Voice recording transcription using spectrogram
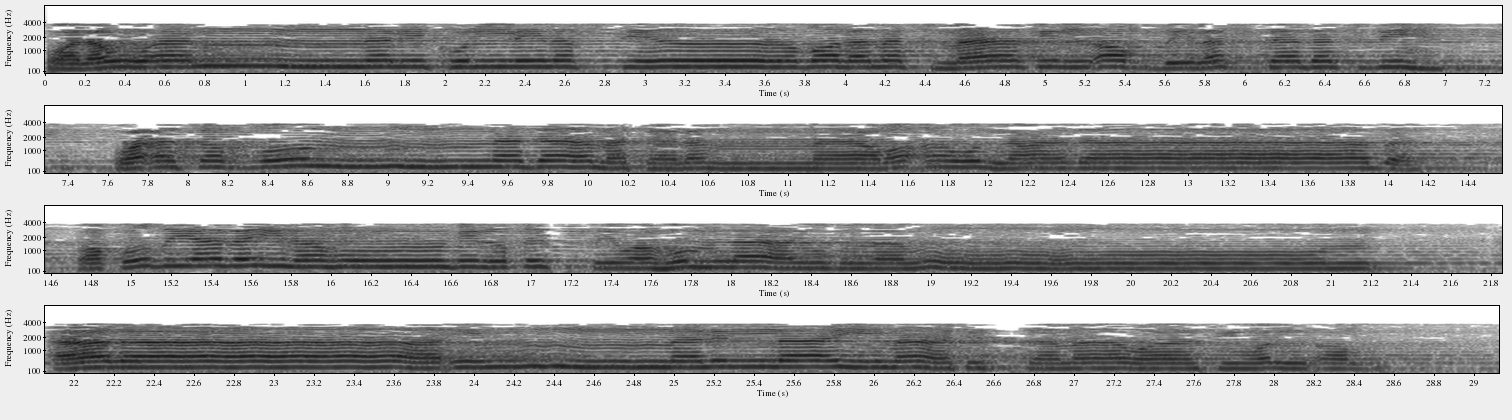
ولو أن لكل نفس ظلمت ما في الأرض لافتدت به وأسروا الندامة لما رأوا العذاب وقضي بينهم بالقسط وهم لا يظلمون ألا إن لله ما في السماوات والأرض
